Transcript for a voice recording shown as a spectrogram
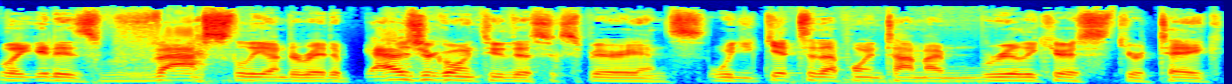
Like it is vastly underrated. As you're going through this experience, when you get to that point in time, I'm really curious your take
